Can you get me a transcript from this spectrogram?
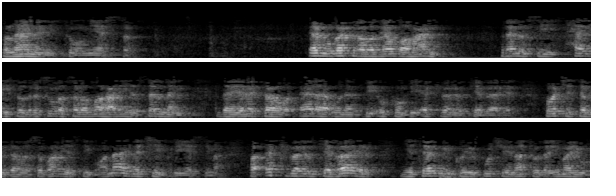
plemenito mjesto. Ebu Bakr radijallahu anhu prenosi hadith od Rasula sallallahu alaihi wa sallam da je rekao Ela unabbi'ukum bi ekberu kebair. Hoćete li da vas obavijestim o najvećim prijesima? Pa ekberu kebair je termin koji upućuje na to da imaju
